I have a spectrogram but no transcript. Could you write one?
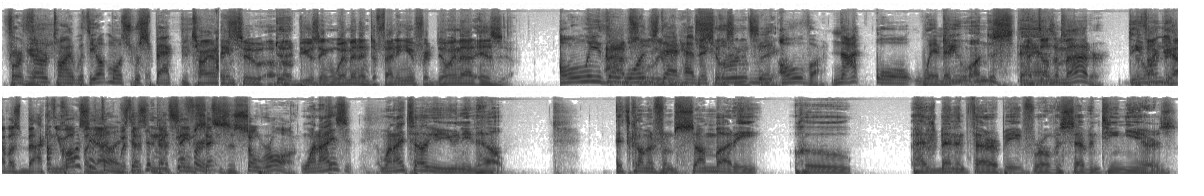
for a Yeah. third time with the utmost respect. You tying your name to uh, abusing women and defending you for doing that is Only the ones that have screwed me over, not all women. Do you understand? it doesn't matter. Do the you fact under- you have us backing Of you up course on it that does. with There's that, a in that big same difference. sentence is so wrong. When I This- when I tell you you need help, it's coming from somebody who has been in therapy for over 17 years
